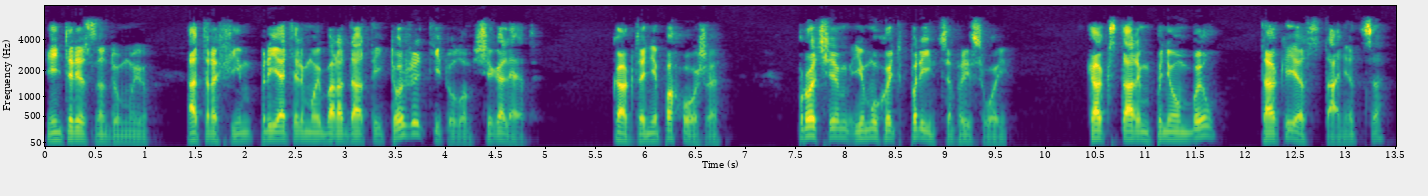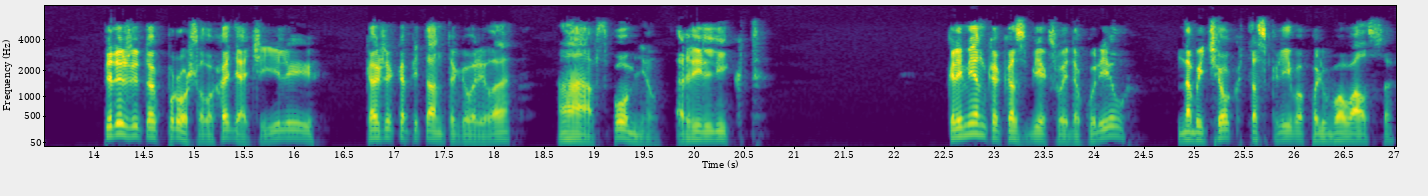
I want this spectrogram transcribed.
Интересно, думаю, а Трофим, приятель мой бородатый, тоже титулом щеголяет? Как-то не похоже. Впрочем, ему хоть принца присвой. Как старым пнем был, так и останется пережиток прошлого ходячий, или... Как же капитан-то говорил, а? А, вспомнил, реликт. Клименко Казбек свой докурил, на бычок тоскливо полюбовался.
